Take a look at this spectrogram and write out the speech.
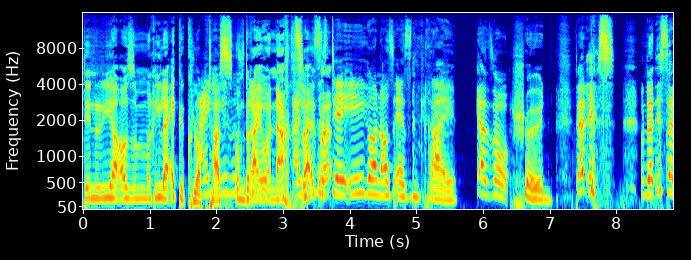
den du dir aus dem Rieler Eck gekloppt Eigentlich hast ist um drei eh- Uhr nachts, Eigentlich weißt ist du? es der Egon aus Essen-Krei. Ja, so. Schön. Das ist, und das ist dann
